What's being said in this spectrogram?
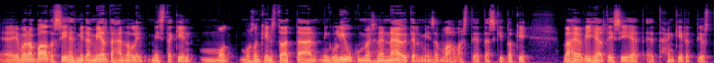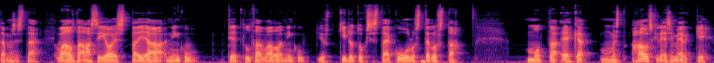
Eh, ja voidaan palata siihen, että mitä mieltä hän oli mistäkin, mutta minusta on kiinnostavaa, että tämä niin liuku myös hänen näytelmiinsä vahvasti. Että tässäkin toki vähän jo vihjeltiin siihen, että, että hän kirjoitti just tämmöisestä valta-asioista ja niin kuin, tietyllä tavalla niin kuin just kidutuksesta ja kuulustelusta, mutta ehkä mun mielestä hauskin esimerkki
